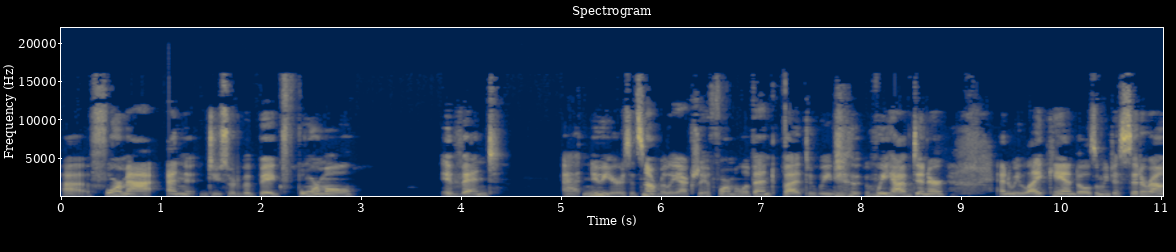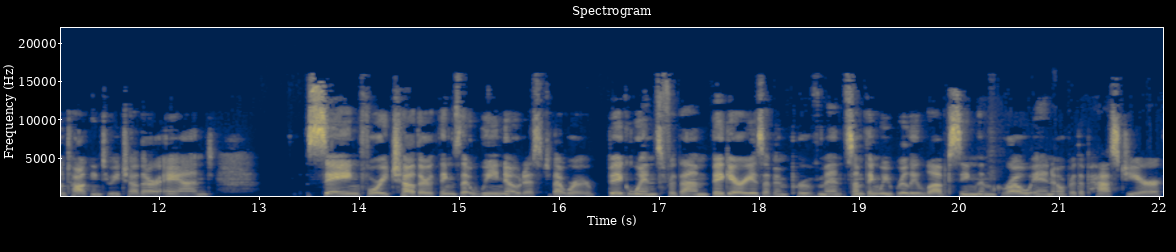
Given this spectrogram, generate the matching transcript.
uh, format and do sort of a big formal event at New Year's. It's not really actually a formal event, but we just, we have dinner and we light candles and we just sit around talking to each other and saying for each other things that we noticed that were big wins for them, big areas of improvement, something we really loved seeing them grow in over the past year.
